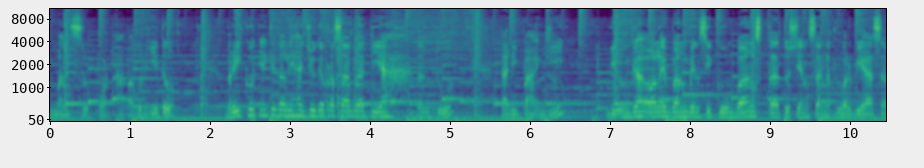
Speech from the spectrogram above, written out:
mensupport apa pun itu. Berikutnya kita lihat juga persahabat ya, tentu tadi pagi diunggah oleh Bang Bensi Kumbang status yang sangat luar biasa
